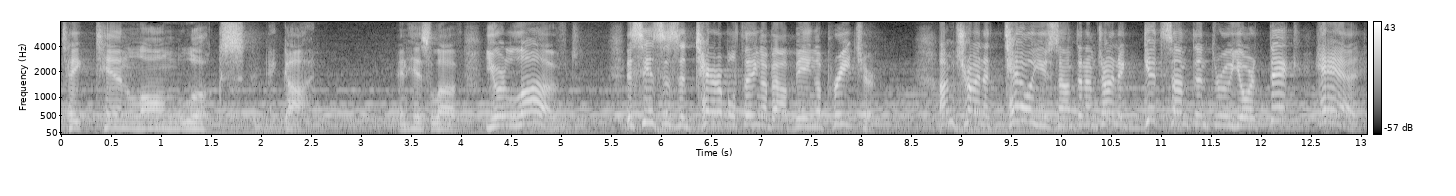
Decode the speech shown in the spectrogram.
take 10 long looks at God and His love. You're loved. You see, this is a terrible thing about being a preacher. I'm trying to tell you something, I'm trying to get something through your thick head.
